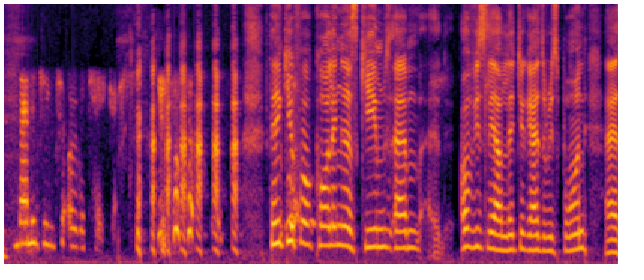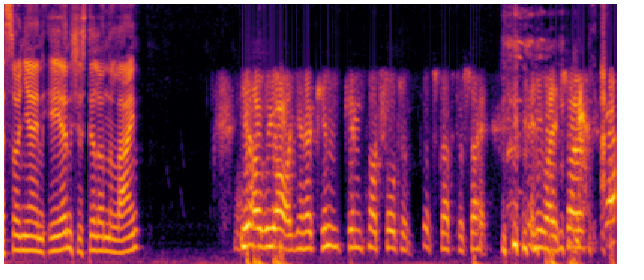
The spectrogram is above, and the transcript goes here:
managing to overtake us. Thank you for calling us, Kim. Um, obviously, I'll let you guys respond. Uh, Sonia and Ian, she's still on the line. Yeah, we are. You know, Kim Kim's not short of, of stuff to say. anyway, so No,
